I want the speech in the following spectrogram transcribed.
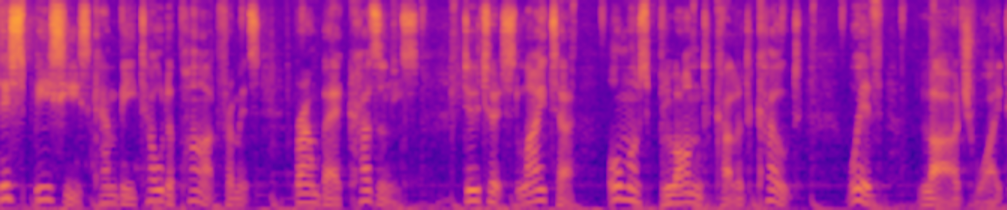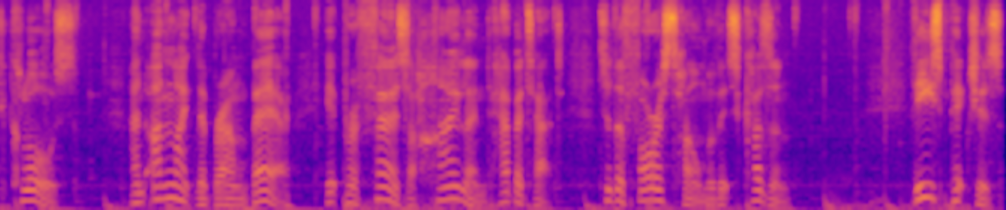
This species can be told apart from its brown bear cousins due to its lighter almost blonde coloured coat with large white claws and unlike the brown bear it prefers a highland habitat to the forest home of its cousin. These pictures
